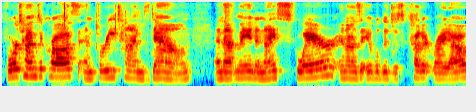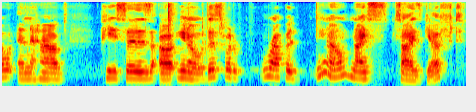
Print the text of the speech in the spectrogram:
four times across and three times down, and that made a nice square, and I was able to just cut it right out and have pieces, uh, you know, this would wrap a, you know, nice size gift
